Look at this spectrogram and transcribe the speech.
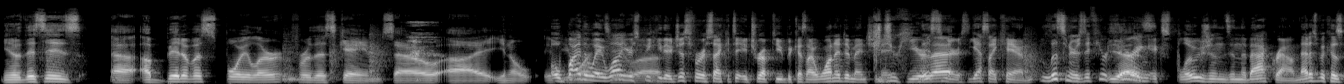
you know this is uh, a bit of a spoiler for this game, so uh, you know. Oh, you by the way, while you're uh, speaking there, just for a second to interrupt you because I wanted to mention Did it. you hear that? Yes, I can. Listeners, if you're Yes. hearing explosions in the background, that is because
